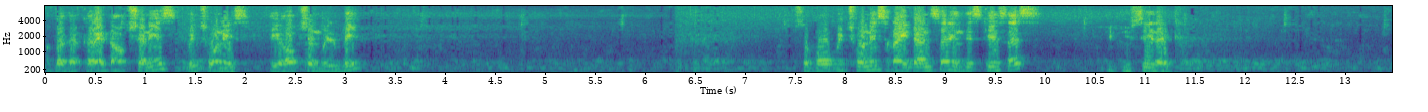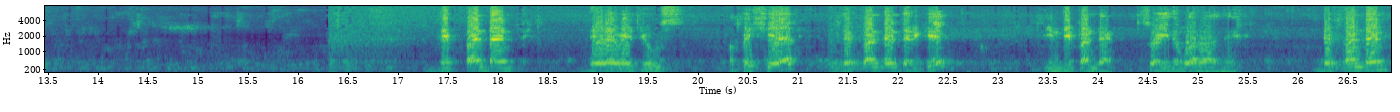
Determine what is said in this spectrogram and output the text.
But the correct option is which one is? The option will be so which one is right answer in this cases? If you see that. Dependent derivatives. Up here dependent derivatives independent so இது வராது dependent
